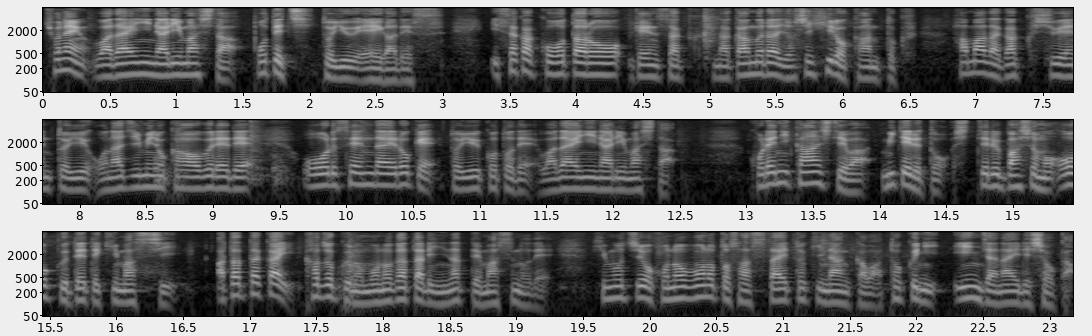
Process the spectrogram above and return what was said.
去年話題になりました「ポテチ」という映画です。伊坂幸太郎原作中村義弘監督浜田岳主演というおなじみの顔ぶれでオール仙台ロケということで話題になりました。これに関しては見てると知ってる場所も多く出てきますし温かい家族の物語になってますので気持ちをほのぼのとさせたい時なんかは特にいいんじゃないでしょうか。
